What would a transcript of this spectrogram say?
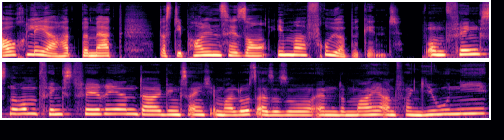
Auch Lea hat bemerkt, dass die Pollensaison immer früher beginnt. Um Pfingsten rum, Pfingstferien, da ging es eigentlich immer los, also so Ende Mai, Anfang Juni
